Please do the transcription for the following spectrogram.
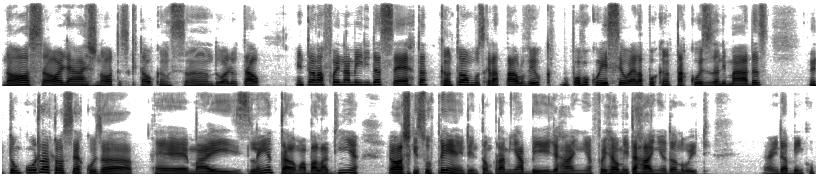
nossa, olha as notas que tá alcançando, olha o tal. Então ela foi na medida certa, cantou a música da Paulo, veio, o povo conheceu ela por cantar coisas animadas. Então, quando ela trouxe a coisa é, mais lenta, uma baladinha, eu acho que surpreende. Então, para mim, a abelha, a rainha, foi realmente a rainha da noite. Ainda bem que o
